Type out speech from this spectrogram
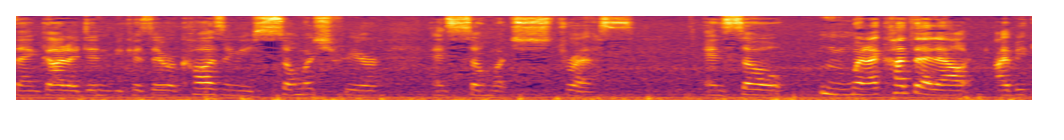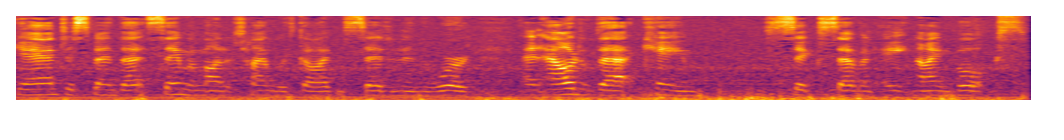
Thank God I didn't, because they were causing me so much fear and so much stress. And so when I cut that out, I began to spend that same amount of time with God instead and in the Word. And out of that came six, seven, eight, nine books.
